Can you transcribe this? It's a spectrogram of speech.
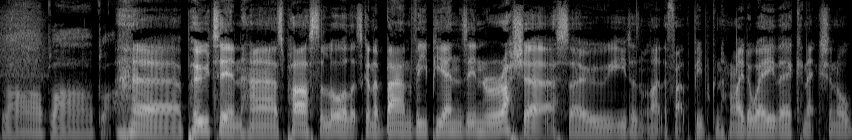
Blah blah blah. Uh, Putin has passed a law that's going to ban VPNs in Russia. So he doesn't like the fact that people can hide away their connection or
